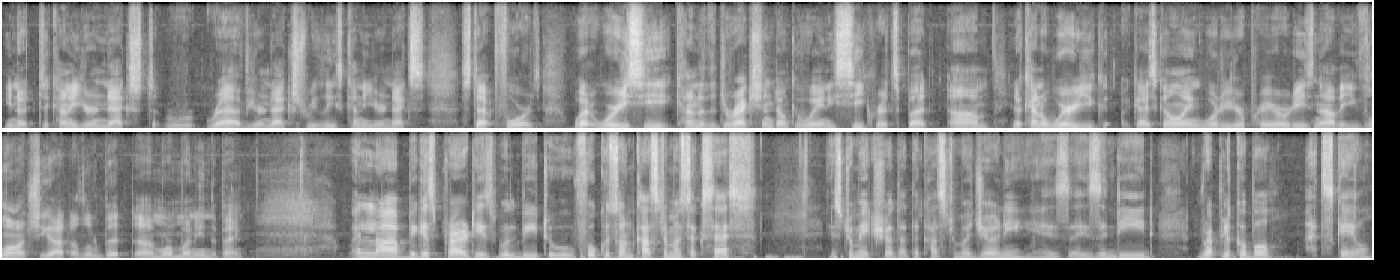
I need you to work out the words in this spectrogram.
you know, to kind of your next rev, your next release, kind of your next step forwards. What where do you see kind of the direction? Don't give away any secrets, but um, you know, kind of where you guys going? What are your priorities now that you've launched? You got a little bit uh, more money in the bank. Well, our biggest priorities will be to focus on customer success, is to make sure that the customer journey is, is indeed replicable at scale,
